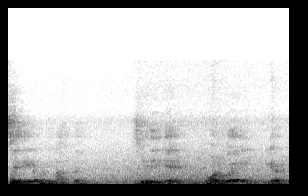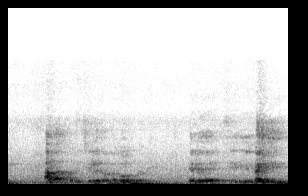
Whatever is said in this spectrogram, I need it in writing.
શેરીને બધી વાત કરી. શેરી કે ડોન્ટ વેરી બી હટકી આ વાત પછી છેલ્લે તમને ખબર પડે. એટલે શેરીએ કહી દીધું.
